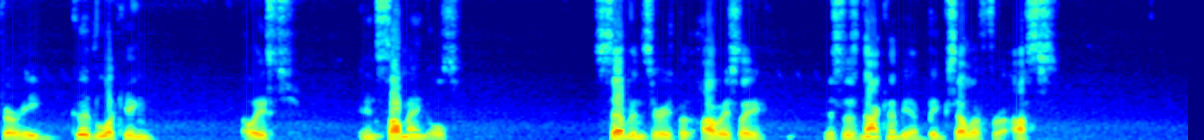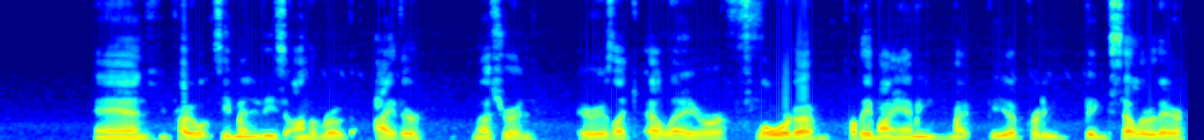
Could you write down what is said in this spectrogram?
very good looking, at least in some angles, 7 Series, but obviously this is not going to be a big seller for us. And you probably won't see many of these on the road either, unless you're in areas like LA or Florida. Probably Miami might be a pretty big seller there.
